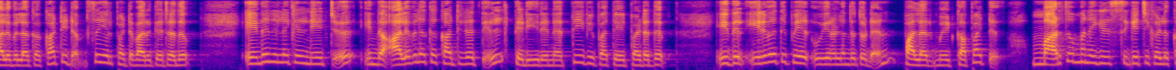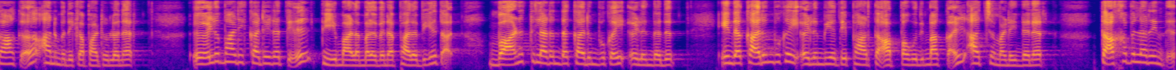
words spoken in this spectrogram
அலுவலக கட்டிடம் செயல்பட்டு வருகிறது இந்த நிலையில் நேற்று இந்த அலுவலக கட்டிடத்தில் திடீரென தீ விபத்து ஏற்பட்டது. இதில் இருபது பேர் உயிரிழந்ததுடன் பலர் மீட்கப்பட்டு மருத்துவமனையில் சிகிச்சைகளுக்காக அனுமதிக்கப்பட்டுள்ளனர். ஏழு மாடி கட்டிடத்தில் தீமாளமளவென பரவியதால் வானத்தில் அடர்ந்த கரும்புகை எழுந்தது. இந்த கரும்புகை எழும்பியதை பார்த்த அப்பகுதி மக்கள் அச்சமடைந்தனர். தகவல் அறிந்து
